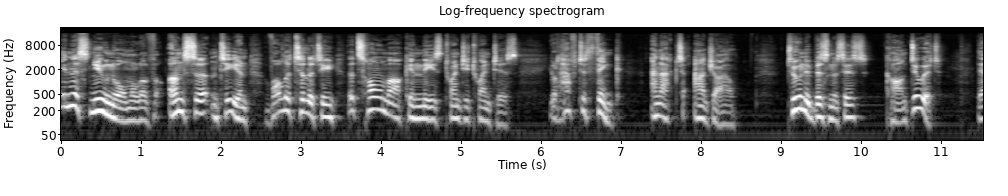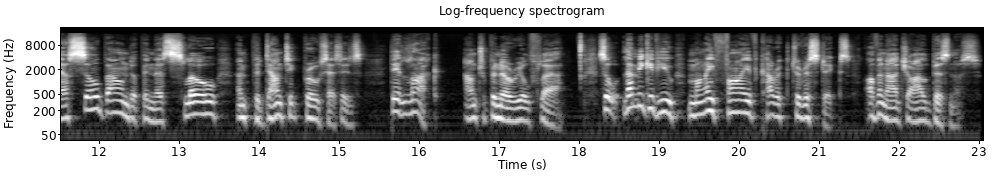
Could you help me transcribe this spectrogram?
In this new normal of uncertainty and volatility that's hallmarking these 2020s, you'll have to think and act agile. Tuna businesses can't do it. They are so bound up in their slow and pedantic processes, they lack entrepreneurial flair. So let me give you my five characteristics of an agile business.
